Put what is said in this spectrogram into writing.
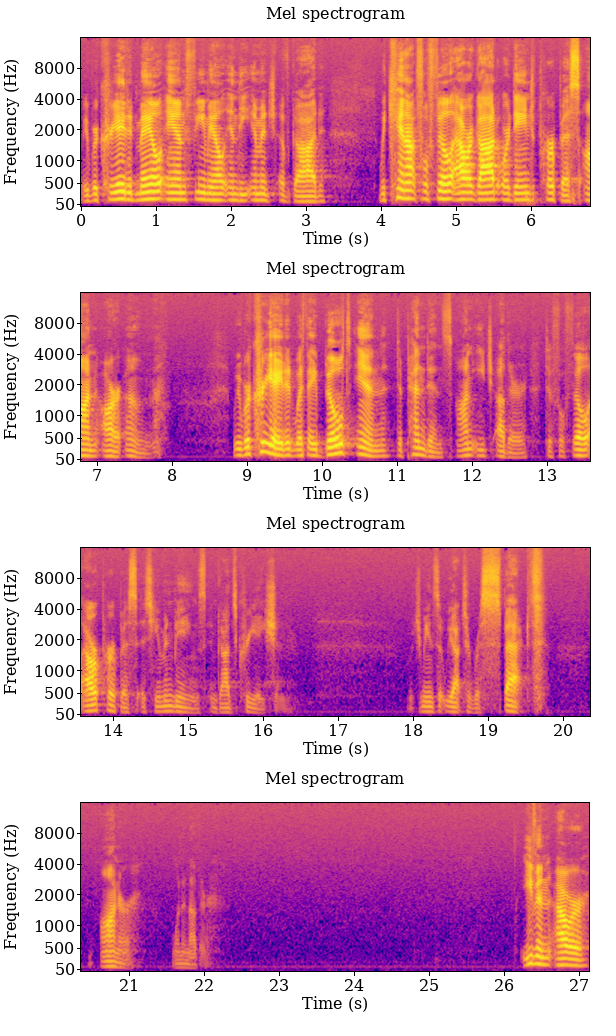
We were created male and female in the image of God. We cannot fulfill our God ordained purpose on our own. We were created with a built in dependence on each other to fulfill our purpose as human beings in God's creation, which means that we ought to respect, and honor one another. Even our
